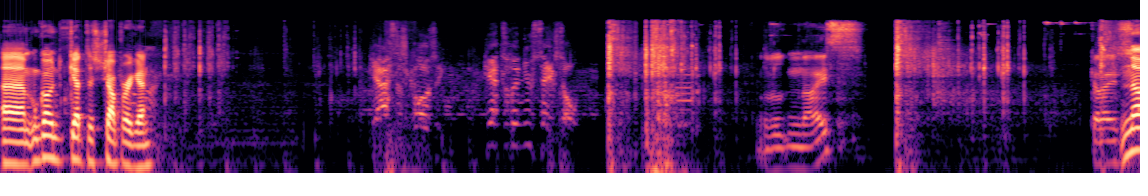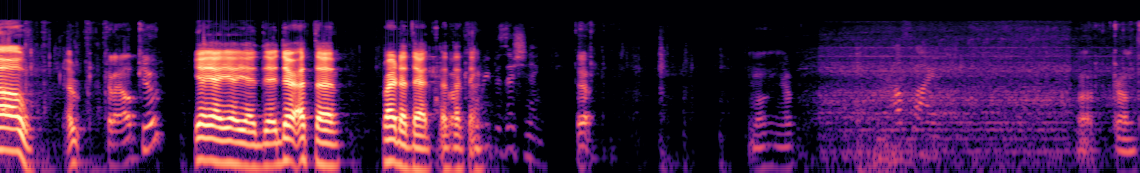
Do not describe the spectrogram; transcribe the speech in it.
um, I'm going to get this chopper again. Gas is closing. Get to the new safe zone. L nice. Can I? s- No. Uh, Can I help you? yeah, yeah, yeah, yeah. They're, they're at the right at that at that thing. Repositioning. Yeah. Moving up. I'll fly it. Can't.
